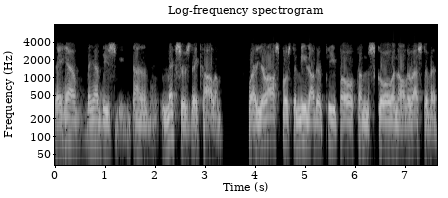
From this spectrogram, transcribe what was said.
they have they have these uh, mixers they call them, where you're all supposed to meet other people from school and all the rest of it.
